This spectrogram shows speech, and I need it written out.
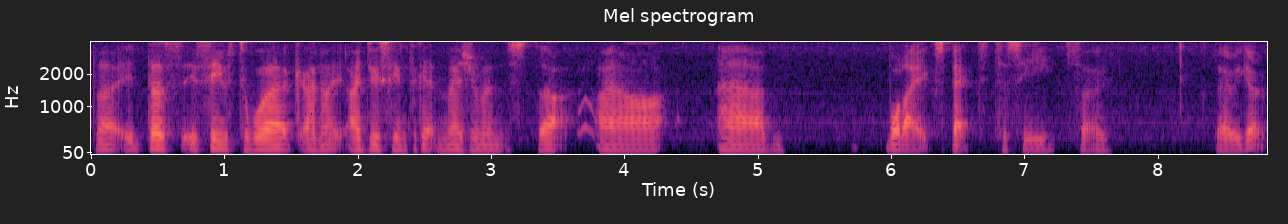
but it does it seems to work, and I, I do seem to get measurements that are um, what I expect to see. So there we go.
